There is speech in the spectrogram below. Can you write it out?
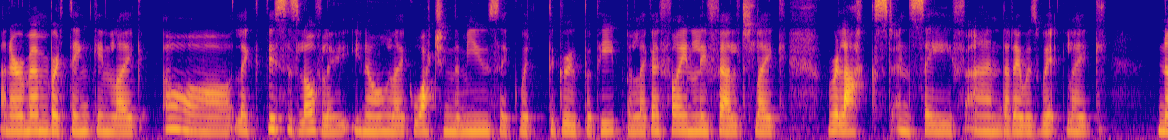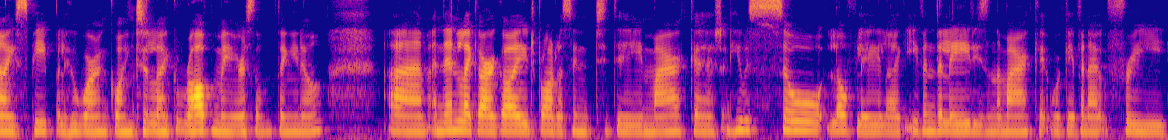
and i remember thinking like oh like this is lovely you know like watching the music with the group of people like i finally felt like relaxed and safe and that i was with like nice people who weren't going to like rob me or something you know um, and then like our guide brought us into the market and he was so lovely. Like even the ladies in the market were giving out free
